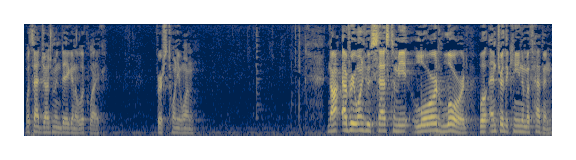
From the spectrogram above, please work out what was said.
What's that judgment day going to look like? Verse 21. Not everyone who says to me, Lord, Lord, will enter the kingdom of heaven,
